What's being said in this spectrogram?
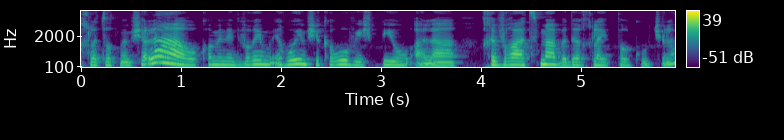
החלטות ממשלה או כל מיני דברים, אירועים שקרו והשפיעו על החברה עצמה בדרך להתפרקות שלה.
